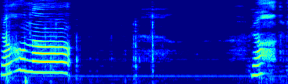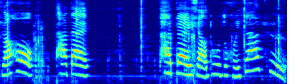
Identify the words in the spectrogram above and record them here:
然后呢？然后，然后他带他带小兔子回家去了。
